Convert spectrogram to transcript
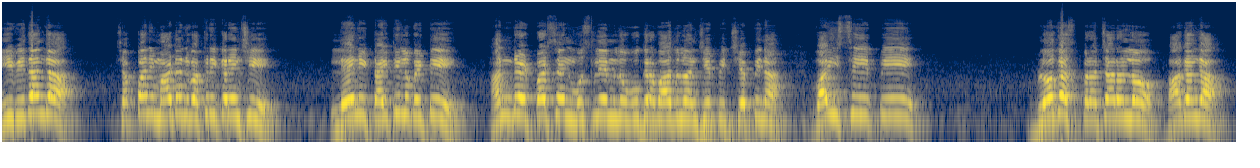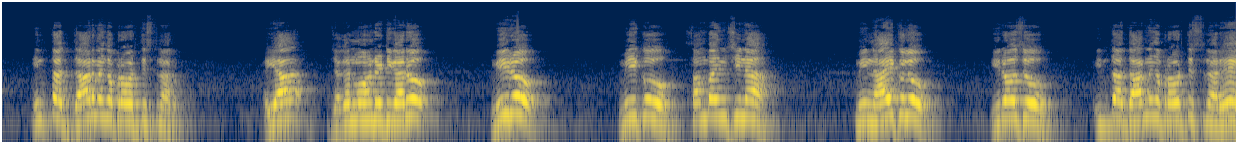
ఈ విధంగా చెప్పని మాటని వక్రీకరించి లేని టైటిల్ పెట్టి హండ్రెడ్ పర్సెంట్ ముస్లింలు ఉగ్రవాదులు అని చెప్పి చెప్పిన వైసీపీ బ్లోగస్ ప్రచారంలో భాగంగా ఇంత దారుణంగా ప్రవర్తిస్తున్నారు. అయ్యా జగన్మోహన్ రెడ్డి గారు మీరు మీకు సంబంధించిన మీ నాయకులు ఈరోజు ఇంత దారుణంగా ప్రవర్తిస్తున్నారే.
